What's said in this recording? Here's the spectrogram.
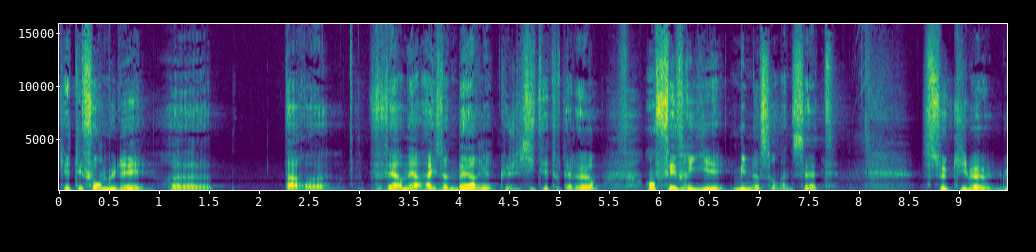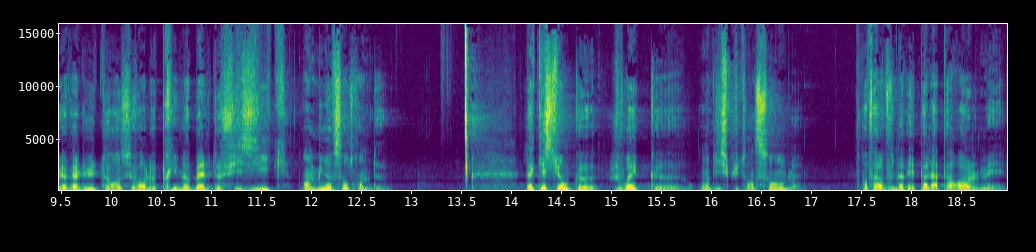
qui a été formulé euh, par euh, Werner Heisenberg, que j'ai cité tout à l'heure, en février 1927, ce qui lui a valu de recevoir le prix Nobel de physique en 1932. La question que je voudrais qu'on discute ensemble, enfin vous n'avez pas la parole, mais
